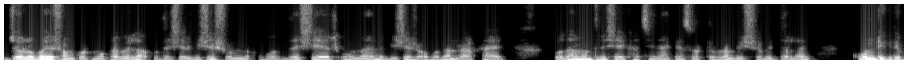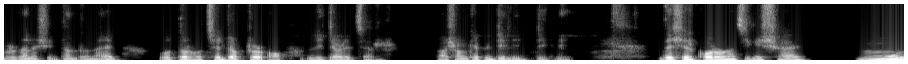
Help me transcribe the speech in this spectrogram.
জলবায়ু সংকট মোকাবেলা ও দেশের বিশেষ দেশের উন্নয়নে বিশেষ অবদান রাখায় প্রধানমন্ত্রী শেখ হাসিনাকে চট্টগ্রাম বিশ্ববিদ্যালয় কোন ডিগ্রি প্রদানের সিদ্ধান্ত নেয়? উত্তর হচ্ছে ডক্টর অফ লিটারেচার বা সংক্ষেপে ডিলিট ডিগ্রি দেশের করোনা চিকিৎসায় মূল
